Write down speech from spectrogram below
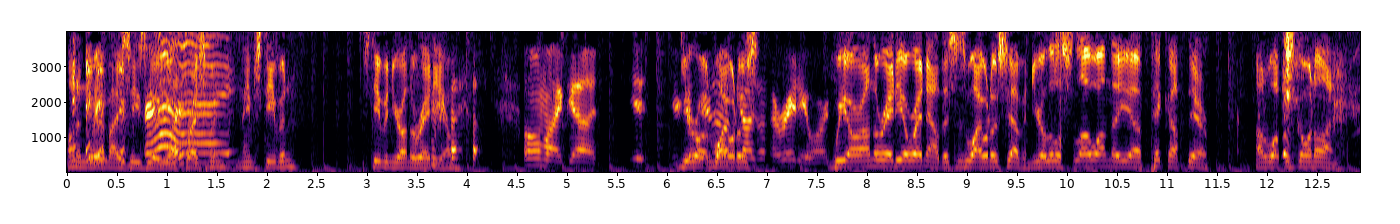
on a new MIZ's a young freshman named Steven. Steven, you're on the radio. Oh my God. You, you're You're on Y107. on the radio, aren't you? we are on the radio right now. This is Y107. You're a little slow on the uh, pickup there. on what was going on.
